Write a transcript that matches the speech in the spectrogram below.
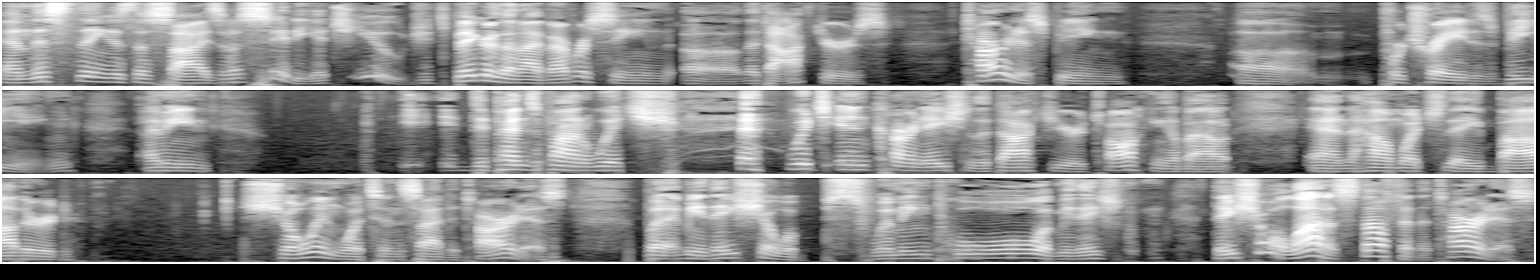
and this thing is the size of a city. It's huge. It's bigger than I've ever seen uh, the Doctor's TARDIS being um, portrayed as being. I mean, it- it depends upon which which incarnation of the Doctor you're talking about, and how much they bothered showing what's inside the TARDIS. But I mean, they show a swimming pool. I mean, they they show a lot of stuff in the TARDIS.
